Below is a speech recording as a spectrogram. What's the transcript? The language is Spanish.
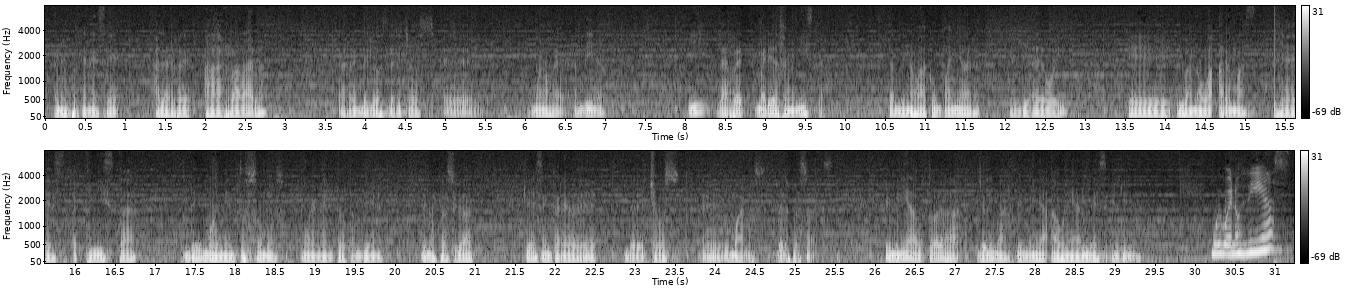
también pertenece a, la red, a Radar, la red de los derechos eh, humanos andina, y la red Mérida Feminista. También nos va a acompañar el día de hoy eh, Ivanova Armas, ella es activista del movimiento Somos, movimiento también de nuestra ciudad que se encarga de derechos eh, humanos de las personas. Bienvenida, doctora Yolima, bienvenida a Uniandes en línea. Muy buenos días,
